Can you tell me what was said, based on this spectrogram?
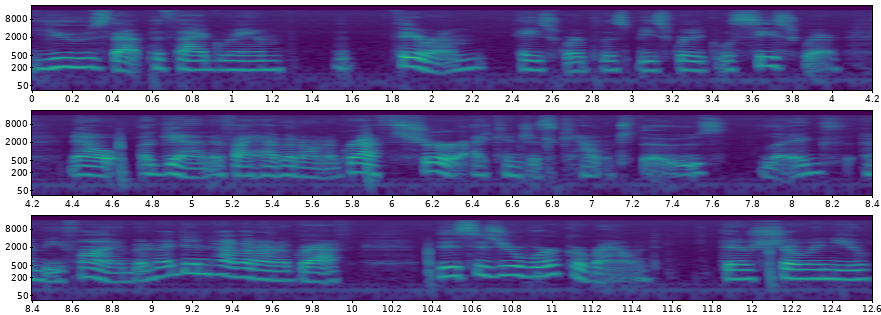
use that Pythagorean theorem, a squared plus b squared equals c squared. Now, again, if I have it on a graph, sure, I can just count those legs and be fine. But if I didn't have it on a graph, this is your workaround. They're showing you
